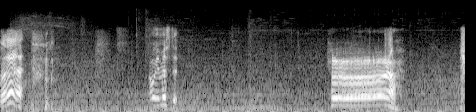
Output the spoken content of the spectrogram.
Ah! Oh, you missed it. Ah! God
